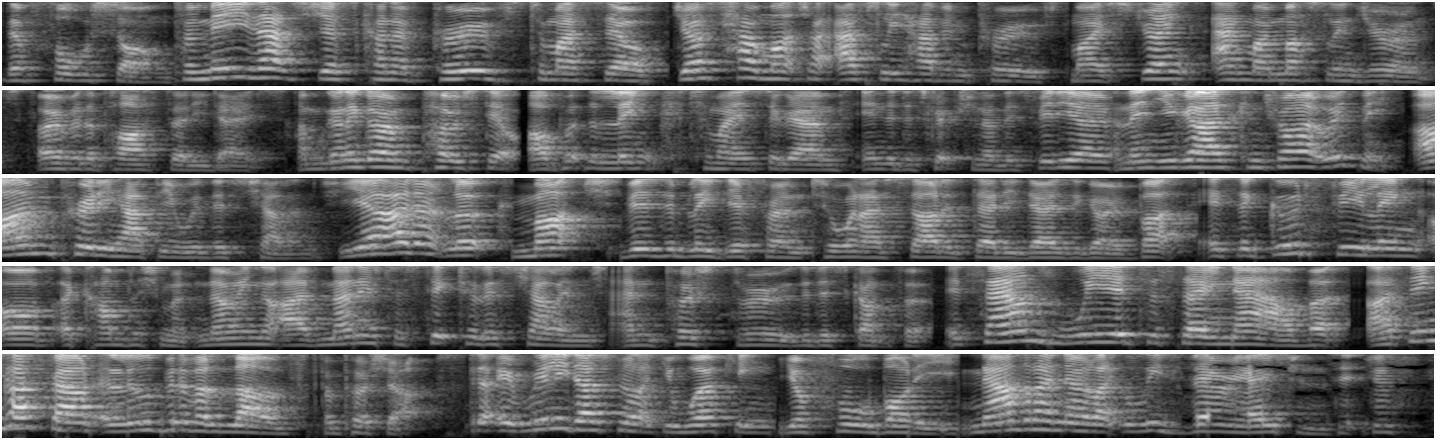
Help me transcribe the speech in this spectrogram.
the full song. For me, that's just kind of proves to myself just how much I actually have improved my strength and my muscle endurance over the past 30 days. I'm gonna go and post it. I'll put the link to my Instagram in the description of this video and then you guys can try it with me. I'm pretty happy with this challenge. Yeah, I don't look much visibly different to when I started 30 days ago, but it's a good feeling of accomplishment knowing that I've managed to stick to this challenge and push through the discomfort. It sounds weird to say now, but I think I found a little bit of a love for push-ups. It really does feel like you're working your full body. Now that I know like all these variations, it just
